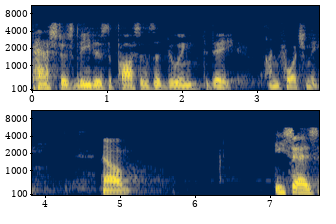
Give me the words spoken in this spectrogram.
pastors, leaders, apostles are doing today, unfortunately. Now, he says,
